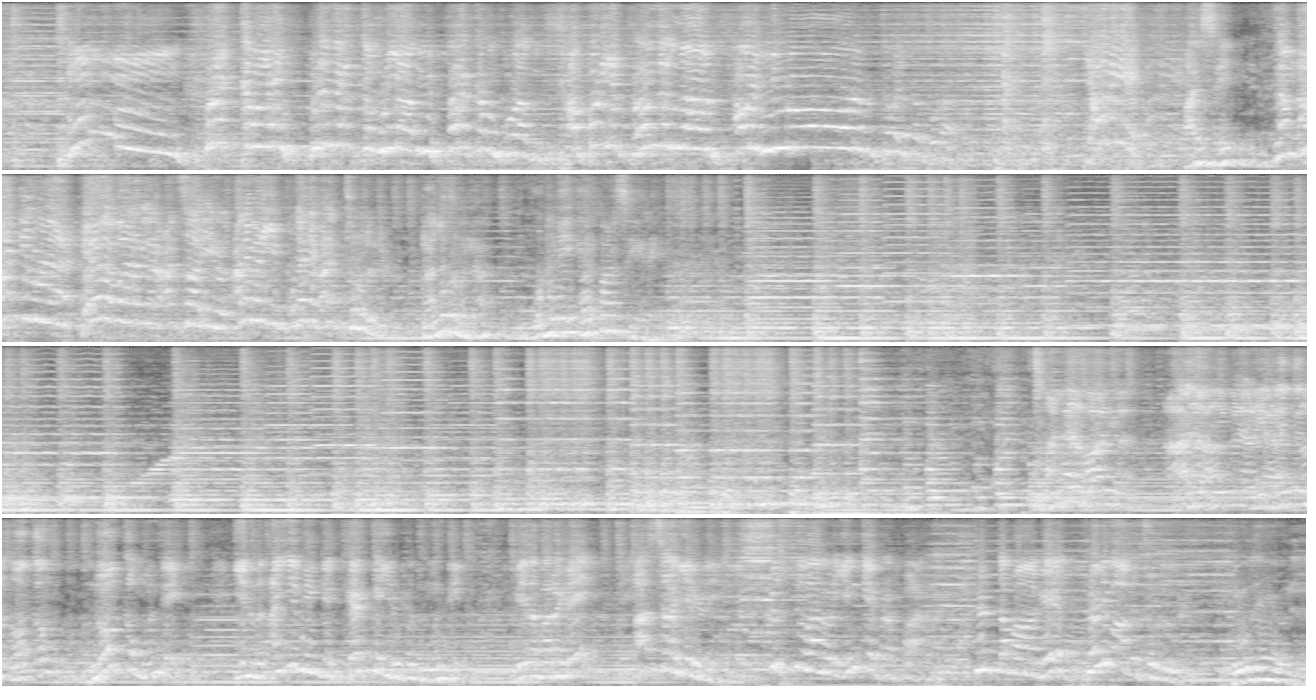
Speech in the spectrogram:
ம்ம்! பிறக்கவில்லை. பிறந்திருக்க முடியாது. பிறக்கவும் கூடாது. அப்படியே பிறந்திருந்தாலும் அவரை உயிரோடு அரசே நம் நாட்டில் உள்ள வேதபாரகர் ஆச்சாரியர்கள் அனைவரையும் உடனே வரச் சொல்லுங்கள். நல்லது உடனே ஏற்பாடு செய்கிறேன். வேதபாரகரே ஆசாரியர்களே கிறிஸ்துவானவர் எங்கே பிறப்பார்? திட்டமாக தெளிவாக சொல்லுங்கள். யூதேய உள்ள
